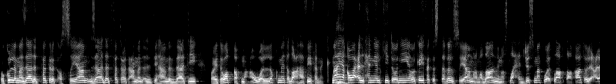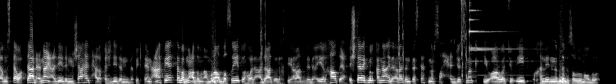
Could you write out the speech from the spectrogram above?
وكلما زادت فترة الصيام زادت فترة عمل الالتهام الذاتي ويتوقف مع أول لقمة تضعها في فمك. ما هي قواعد الحمية الكيتونية وكيف تستغل صيام رمضان لمصلحة جسمك وإطلاق طاقاته لأعلى مستوى؟ تابع معي عزيزي المشاهد حلقة جديدة من دقيقتين عافية. سبب معظم الأمراض بسيط وهو العادات والاختيارات الغذائية الخاطئة. اشترك بالقناة إذا أردت أن تستثمر صحة جسمك. You are what you eat. وخلينا نبدأ بصلب الموضوع.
